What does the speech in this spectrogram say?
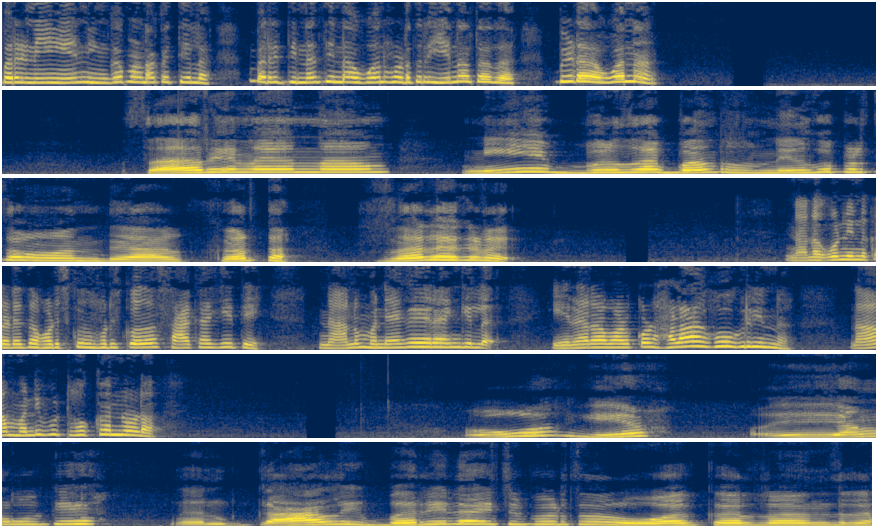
ಬರೀ ನೀ ಏನು ಹಿಂಗೆ ಮಾಡಕತ್ತಿಲ್ಲ ಬರೀ ದಿನ ದಿನ ಅವನ್ ಹೊಡೆದ್ರೆ ಏನಾಗ್ತದ? ಬಿಡ ಅವನ ಸರಿ ನಾನು ನೀ ಬಿಡ್ದಾಗ ಬಂದ್ರೆ ನಿನಗೂ ಬಿಡ್ತಾವ ಒಂದು ಕರ್ತ. ಸರಿ ಆ ಕಡೆ ನನಗೂ ನಿನ್ನ ಕಡೆ ಹೊಡಿಸ್ಕೊಂಡು ಹೊಡಿಸ್ಕೊಂಡ ಸಾಕಾಗೈತಿ. ನಾನು ಮನ್ಯಾಗ ಇರಂಗಿಲ್ಲ. ಏನಾರ ಮಾಡ್ಕೊಂಡು ಹಾಳಾಗಿ ಹೋಗ್ರಿ ಇನ್ನ. ನಾ ಮನೆ ಬಿಟ್ಟು ಹೋಗ್ಕೊಂಡು ನೋಡು. ಹೋಗಿ ಹೆಂಗ್ ಹೋಗಿ? ನನ್ನ ಗಾಳಿಗೆ ಬರೀದ ಹಚ್ಚಿ ಬಿಡ್ತಾವ ಹೋಗ್ಕರ ಅಂದ್ರೆ.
